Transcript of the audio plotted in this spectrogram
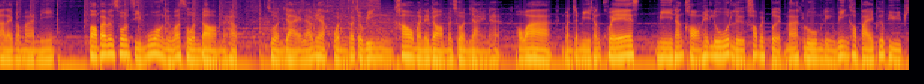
อะไรประมาณนี้ ต่อไปเป็นโซนสีม่วงหรือว่าโซนดอมนะครับส่วนใหญ่แล้วเนี่ยคนก็จะวิ่งเข้ามาในดอมเป็นส่วนใหญ่นะฮะ เพราะว่ามันจะมีทั้งเควส มีทั้งของให้รูทหรือเข้าไปเปิดมาร์ครูมหรือวิ่งเข้าไปเพื่อ PVP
